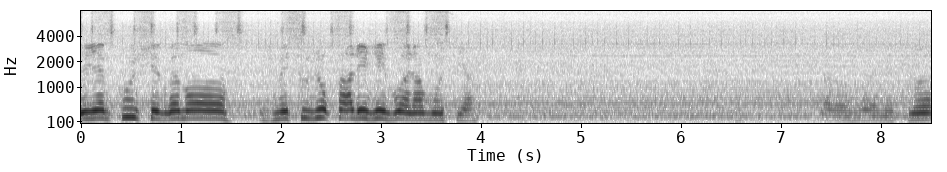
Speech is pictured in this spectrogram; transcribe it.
Deuxième couche, c'est vraiment... Je mets toujours par léger voilà moi aussi. hein. Alors, je vais la mettre là.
